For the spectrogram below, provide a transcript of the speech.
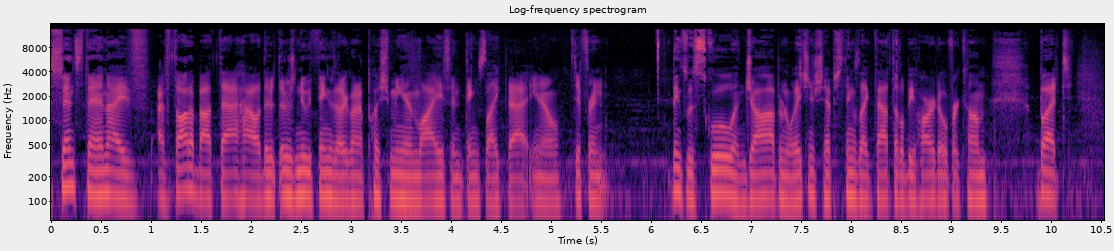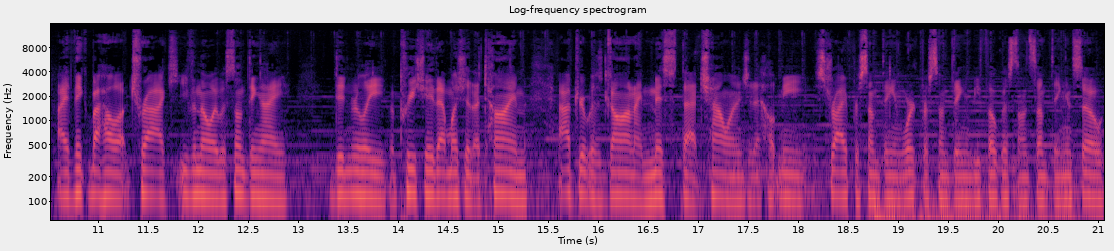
since then, I've I've thought about that. How there, there's new things that are going to push me in life and things like that. You know, different things with school and job and relationships, things like that that'll be hard to overcome. But I think about how track, even though it was something I didn't really appreciate that much at the time. After it was gone, I missed that challenge and it helped me strive for something and work for something and be focused on something. And so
